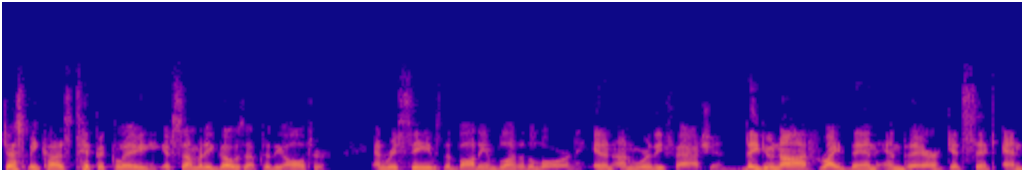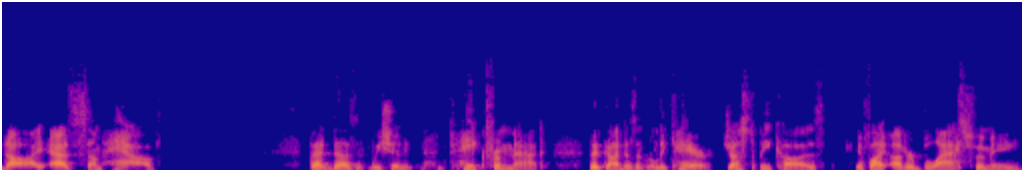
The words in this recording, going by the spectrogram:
just because typically if somebody goes up to the altar and receives the body and blood of the Lord in an unworthy fashion, they do not right then and there get sick and die as some have. That doesn't we shouldn't take from that that God doesn't really care. Just because if I utter blasphemy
